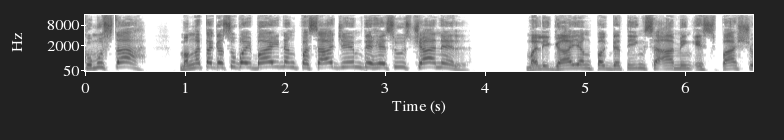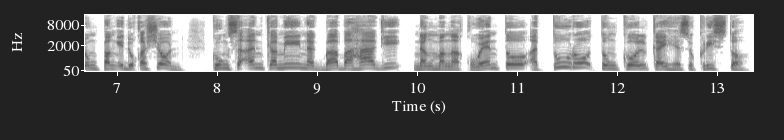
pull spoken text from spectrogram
Kumusta? Mga taga-subaybay ng Pasajem de Jesus Channel. Maligayang pagdating sa aming espasyong pang-edukasyon kung saan kami nagbabahagi ng mga kwento at turo tungkol kay Heso Kristo.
